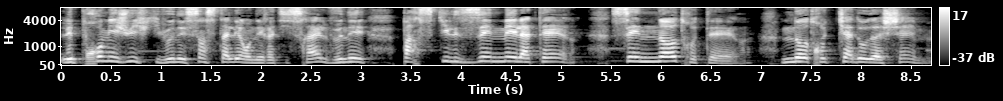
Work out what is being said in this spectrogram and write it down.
les premiers juifs qui venaient s'installer en Eret Israël venaient parce qu'ils aimaient la terre. C'est notre terre, notre cadeau d'Hachem.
